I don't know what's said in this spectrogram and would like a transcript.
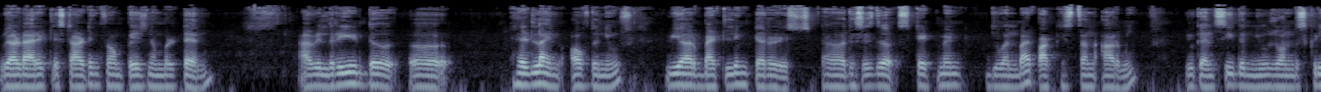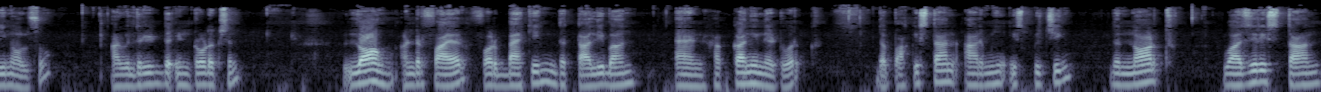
we are directly starting from page number 10 I will read the uh, headline of the news. We are battling terrorists. Uh, this is the statement given by Pakistan Army. You can see the news on the screen also. I will read the introduction. Long under fire for backing the Taliban and Haqqani network, the Pakistan Army is pitching the North Waziristan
